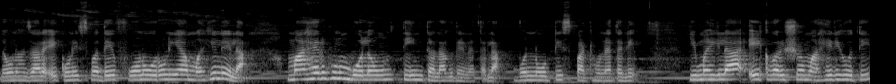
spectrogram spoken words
दोन हजार एकोणीसमध्ये फोनवरून या महिलेला माहेरहून बोलवून तीन तलाक देण्यात आला व नोटीस पाठवण्यात आली. ही महिला एक वर्ष माहेरी होती.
